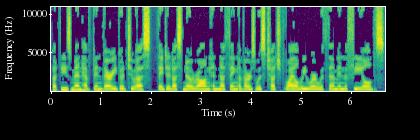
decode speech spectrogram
But these men have been very good to us, they did us no wrong, and nothing of ours was touched while we were with them in the fields.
